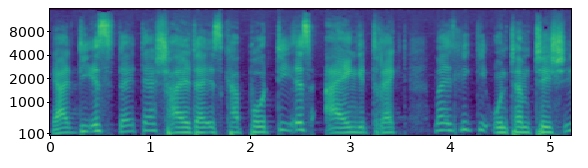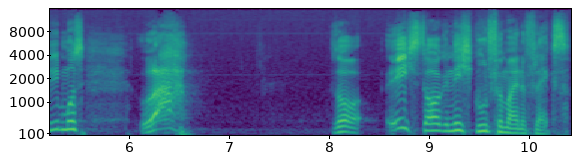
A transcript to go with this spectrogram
Ja, die ist, der, der Schalter ist kaputt, die ist eingedreckt, es liegt die unterm Tisch, die muss, uah. so, ich sorge nicht gut für meine Flex.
